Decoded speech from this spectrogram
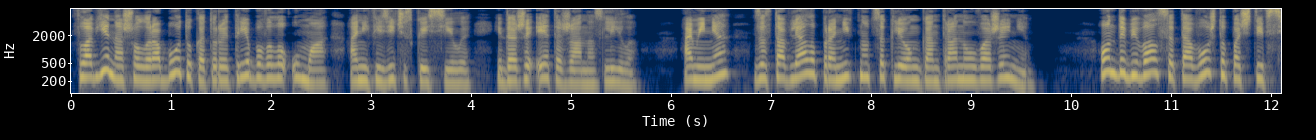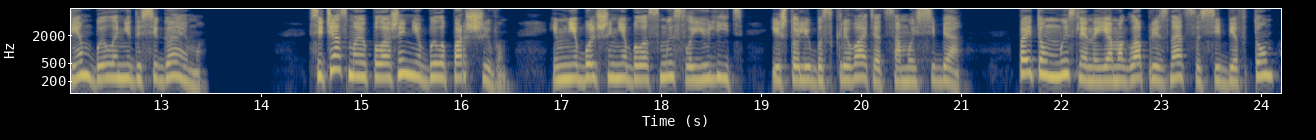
Флавье нашел работу, которая требовала ума, а не физической силы, и даже это Жанна злила. А меня заставляло проникнуться к Леон Гантрану уважением. Он добивался того, что почти всем было недосягаемо. Сейчас мое положение было паршивым, и мне больше не было смысла юлить и что-либо скрывать от самой себя. Поэтому мысленно я могла признаться себе в том,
